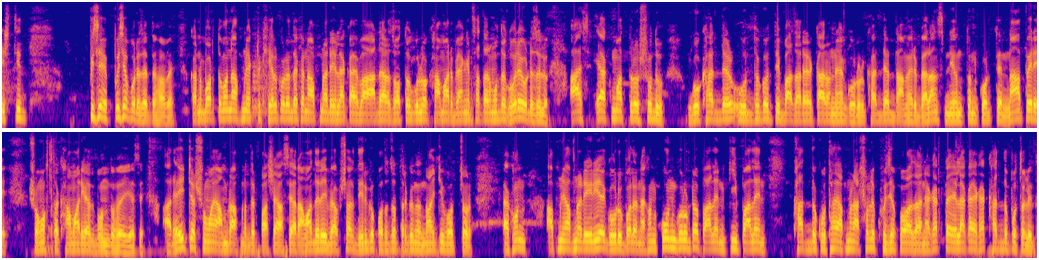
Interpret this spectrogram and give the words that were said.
নিশ্চিত পিছিয়ে পিছিয়ে পড়ে যেতে হবে। কারণ বর্তমানে আপনি একটু খেয়াল করে দেখেন, আপনার এলাকায় বা আদার যতগুলো খামার ব্যাঙের ছাতার মধ্যে গড়ে উঠেছিল, আজ একমাত্র শুধু গোখাদ্যের ঊর্ধ্বগতি বাজারের কারণে গরুর খাদ্যের দামের ব্যালেন্স নিয়ন্ত্রণ করতে না পেরে সমস্ত খামারই আজ বন্ধ হয়ে গেছে। আর এইটার সময় আমরা আপনাদের পাশে আছি। আর আমাদের এই ব্যবসার দীর্ঘ পথযাত্রা কিন্তু নয়টি বছর। এখন আপনি আপনার এরিয়ায় গরু পালেন। এখন কোন গরুটা পালেন, কি পালেন, খাদ্য কোথায় আপনার আসলে খুঁজে পাওয়া যায় না। এক একটা এলাকায় এক এক খাদ্য প্রচলিত।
